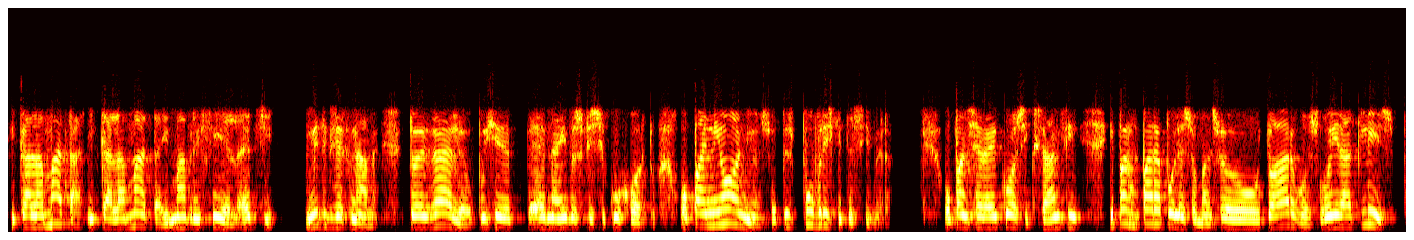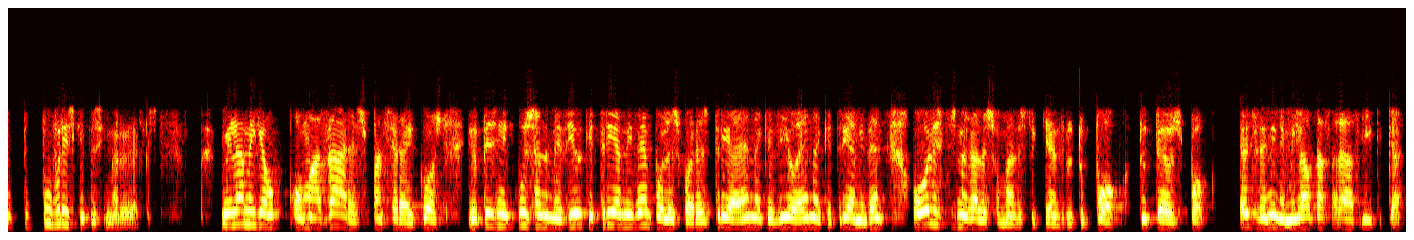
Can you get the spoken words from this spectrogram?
Η Καλαμάτα, η Καλαμάτα, η Μαύρη Θύελα, έτσι. Μην την ξεχνάμε. Το Εγάλεο που είχε ένα είδος φυσικού χόρτου. Ο Πανιόνιος, ο οποίος πού βρίσκεται σήμερα; Ο Πανσεραϊκός, η Ξάνθη. Υπάρχουν πάρα πολλές ομάδες. Το Άργος, ο Ηρακλής. Πού, πού, πού βρίσκεται σήμερα ο Ηρακλής; Μιλάμε για ομαδάρες Πανσεραϊκός, οι οποίες νικούσαν με 2 και 3-0 πολλές φορές. 3-1 και 2-1 και 3-0 όλες τις μεγάλες ομάδες του κέντρου, του ΠΟΚ, του Τέο ΠΟΚ. Έτσι δεν είναι, μιλάω καθαρά αθλητικά.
